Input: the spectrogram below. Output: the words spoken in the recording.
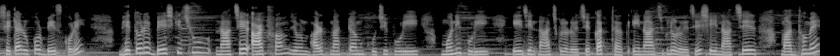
সেটার উপর বেস করে ভেতরে বেশ কিছু নাচের আর্ট ফর্ম যেমন ভারতনাট্যম, কুচিপুড়ি, মণিপুরি, এই যে নাচগুলো রয়েছে, কত্থক, এই নাচগুলো রয়েছে, সেই নাচের মাধ্যমে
